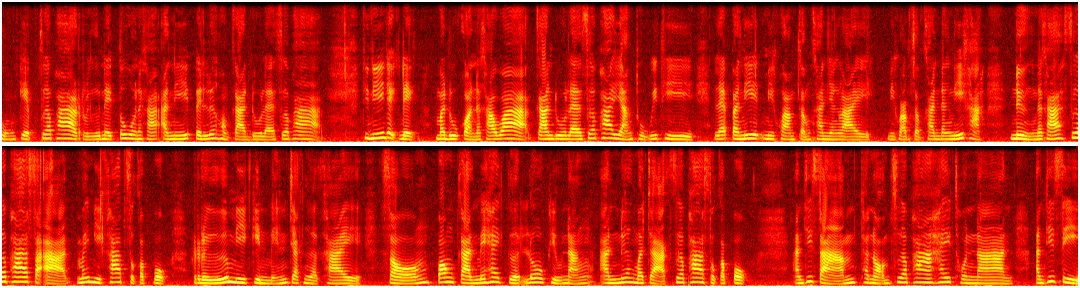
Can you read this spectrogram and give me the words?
ถุงเก็บเสื้อผ้าหรือในตู้นะคะ อันนี้เป็นเรื่องของการดูแลเสื้อผ้า ทีนี้เด็กๆมาดูก่อนนะคะว่าการดูแลเสื้อผ้าอย่างถูกวิธี และประณีตมีความสำคัญอย่างไร มีความสำคัญดังนี้ค่ะ 1. นะคะ เสื้อผ้าสะอาดไม่มีคราบสกปรกหรือมีกลิ่นเหม็นจากเหงื่อใคร 2. ป้องกันไม่ให้เกิดโรคผิวหนัง อันเนื่องมาจากเสื้อผ้าสกปรก อันที่ 3 ถนอมเสื้อผ้าให้ทนนาน อันทีสี่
